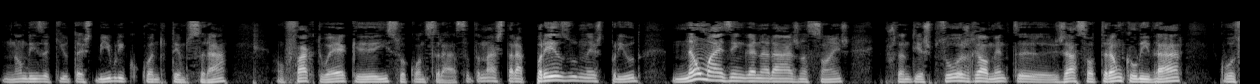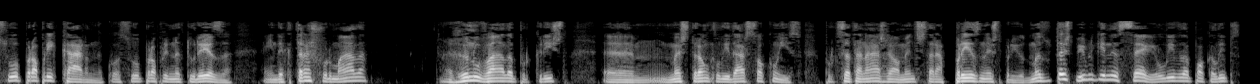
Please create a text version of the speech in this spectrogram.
Não diz aqui o texto bíblico quanto tempo será. O facto é que isso acontecerá. Satanás estará preso neste período, não mais enganará as nações, portanto, as pessoas realmente já só terão que lidar com a sua própria carne, com a sua própria natureza, ainda que transformada, renovada por Cristo, ehm, mas terão que lidar só com isso, porque Satanás realmente estará preso neste período. Mas o texto bíblico ainda se segue, o livro do Apocalipse,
